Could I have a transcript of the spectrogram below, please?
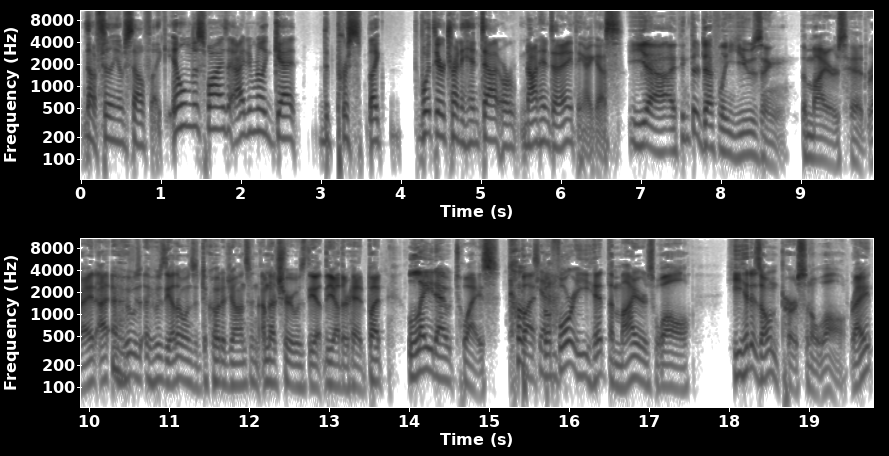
not feeling himself, like illness wise? I didn't really get the pers- like what they were trying to hint at, or not hint at anything. I guess. Yeah, I think they're definitely using the Myers hit, right? I, Mm. Who's who's the other one's Dakota Johnson? I'm not sure it was the the other hit, but laid out twice. Oh, but yeah. before he hit the Myers wall, he hit his own personal wall, right?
